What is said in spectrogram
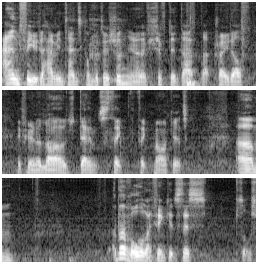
and for you to have intense competition. You know, they've shifted that, that trade-off if you're in a large, dense, thick, thick market. Um, above all, I think it's this sort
